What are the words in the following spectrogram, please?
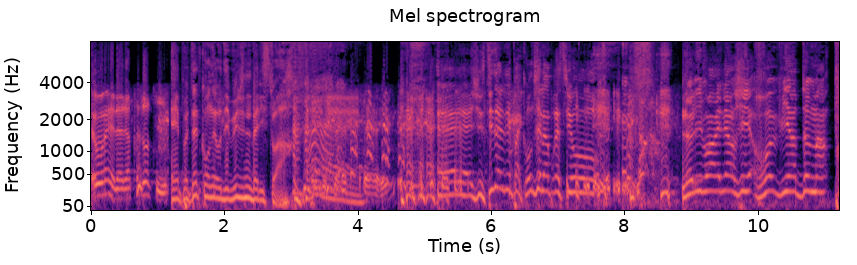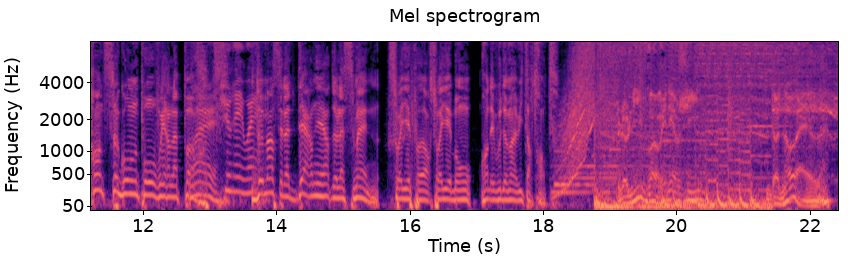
Ouais, elle a l'air très gentille. Et peut-être qu'on est au début d'une belle histoire. Euh, Eh, Justine, elle n'est pas compte, j'ai l'impression. Le livreur énergie revient demain 30 secondes pour ouvrir la porte. Ouais. Purée, ouais. Demain, c'est la dernière de la semaine. Soyez forts, soyez bons. Rendez-vous demain à 8h30. Le livreur énergie de Noël.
